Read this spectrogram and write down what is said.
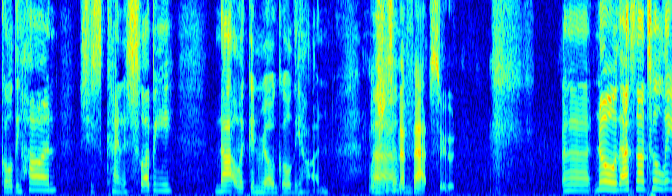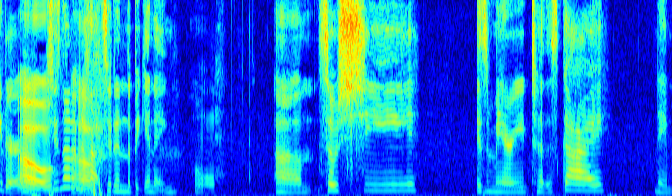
Goldie Hawn. She's kind of schlubby, not looking real Goldie Hawn. well, she's in a um, fat suit. Uh, no, that's not till later. Oh, she's not in oh. a fat suit in the beginning. Oh. Um, so she is married to this guy named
